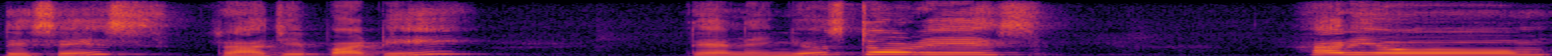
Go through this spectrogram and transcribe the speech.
This is Raji Pati telling you stories. Hari Om.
